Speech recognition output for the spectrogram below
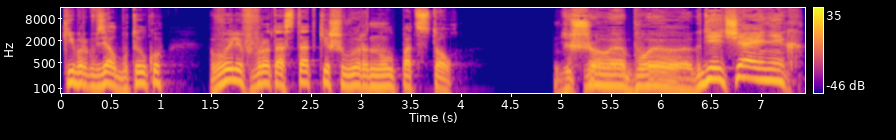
Киборг взял бутылку, вылив в рот остатки, швырнул под стол. «Дешевое пойло. Где чайник?»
